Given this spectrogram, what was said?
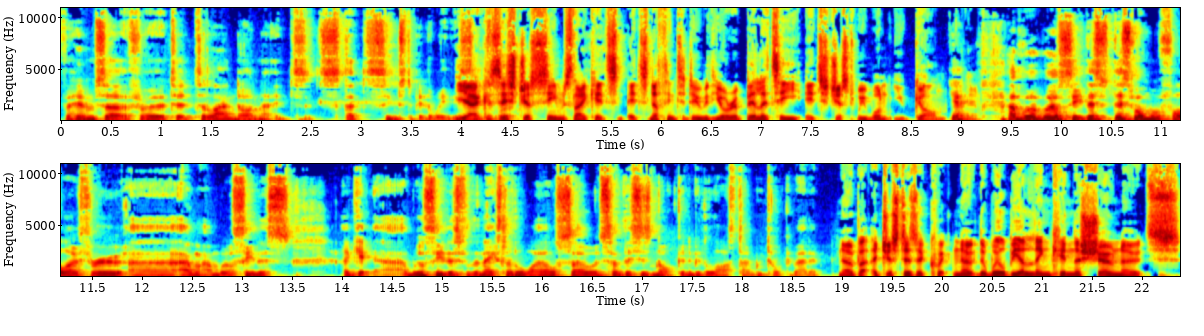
for him so, for to, to land on. It's, it's, that seems to be the way. Yeah, because this just seems like it's it's nothing to do with your ability. It's just we want you gone. Yeah, Uh, we'll, we'll see. This this one will follow through, uh, and, and we'll see this again, uh, we'll see this for the next little while. So, so this is not going to be the last time we talk about it. No, but just as a quick note, there will be a link in the show notes,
